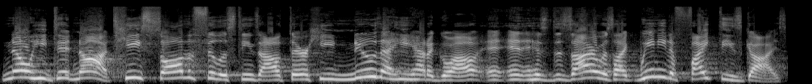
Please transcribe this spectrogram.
No, he did not. He saw the Philistines out there. He knew that he had to go out, and, and, his desire was like, we need to fight these guys.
